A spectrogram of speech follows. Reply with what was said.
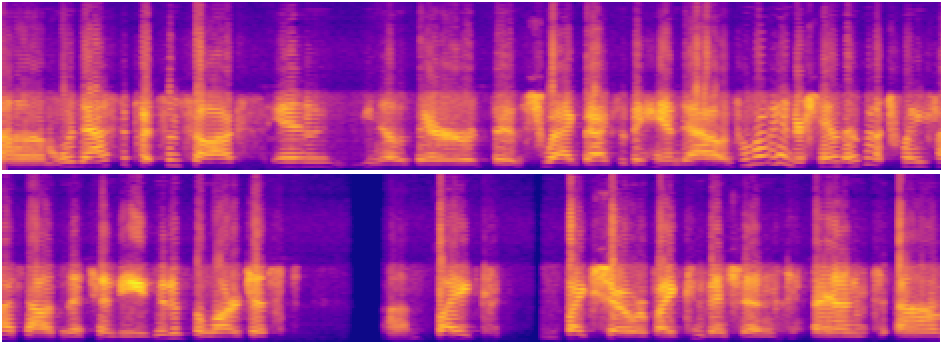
um, was asked to put some socks in, you know, their the swag bags that they hand out. And from what I understand, there are about 25,000 attendees. It is the largest um, bike bike show or bike convention, and um,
